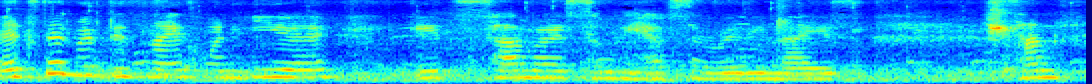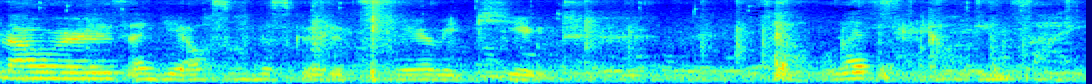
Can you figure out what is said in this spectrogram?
let's start with this nice one here. It's summer so we have some really nice sunflowers and yeah also in the skirt it's very cute. So let's go inside.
